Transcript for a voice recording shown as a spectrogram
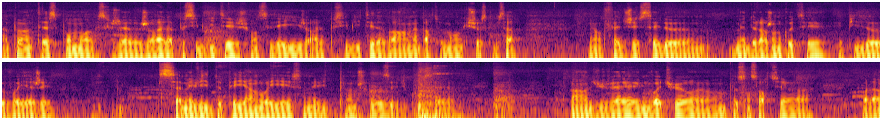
un peu un test pour moi parce que j'a- j'aurais la possibilité, je suis en CDI, j'aurais la possibilité d'avoir un appartement, quelque chose comme ça. Mais en fait, j'essaie de mettre de l'argent de côté et puis de voyager. Ça m'évite de payer un loyer, ça m'évite plein de choses et du coup, c'est un duvet, une voiture, euh, on peut s'en sortir. euh, Voilà,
